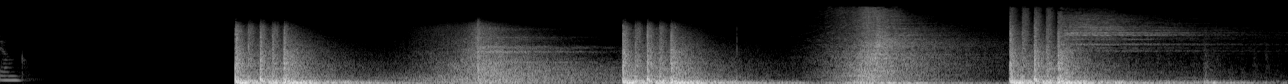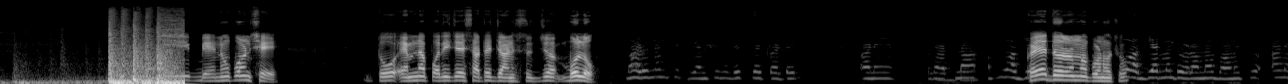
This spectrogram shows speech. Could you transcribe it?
jump. બહેનો પણ છે. તો એમના પરિચય સાથે જાણીશું. જ- બોલો. મારું નામ છે પ્રિયાંશી નિલેશભાઈ પટેલ અને રાતના હું કયા ધોરણમાં ભણો છો? હું અગિયારમાં ધોરણમાં ભણું છું અને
